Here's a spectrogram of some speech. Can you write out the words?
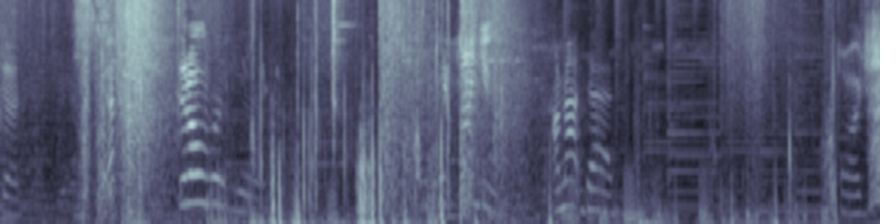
good. Get over here. Can't find you. I'm not dead. Oh, I just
